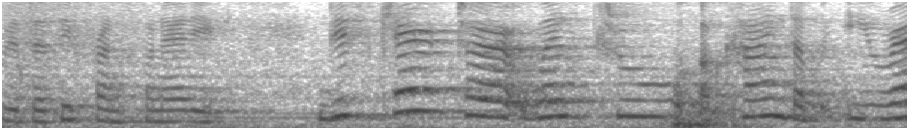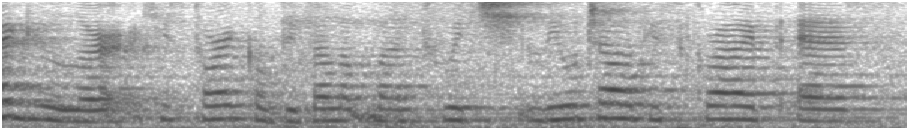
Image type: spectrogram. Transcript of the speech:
with a different phonetic. This character went through a kind of irregular historical development, which Liu Zhao described as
